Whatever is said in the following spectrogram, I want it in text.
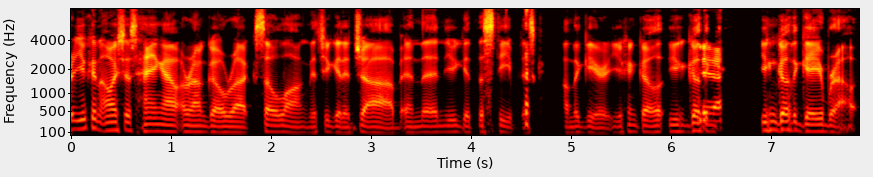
you can always just hang out around Go Ruck so long that you get a job and then you get the steep discount on the gear. You can go you can go Yeah. the you can go the Gabe route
